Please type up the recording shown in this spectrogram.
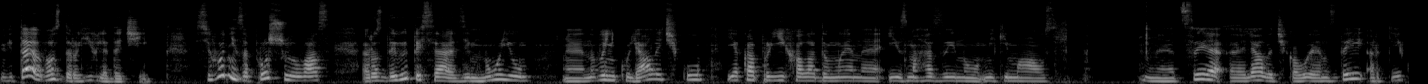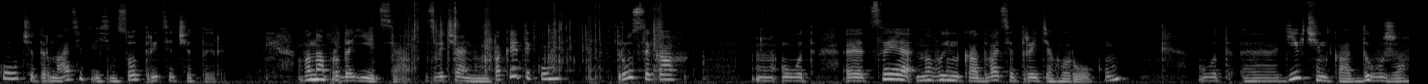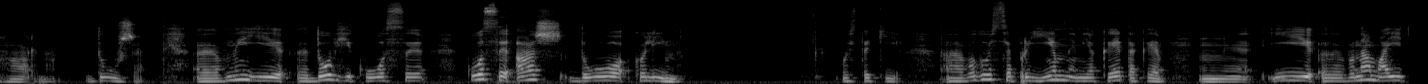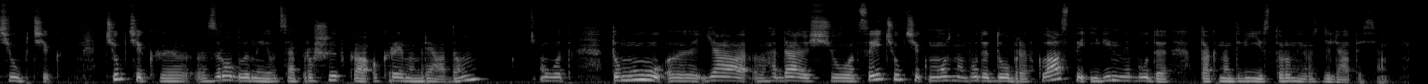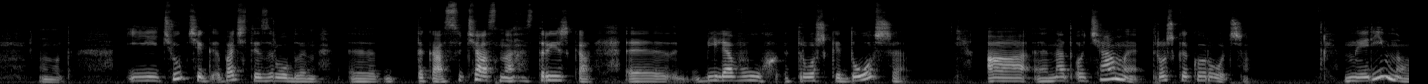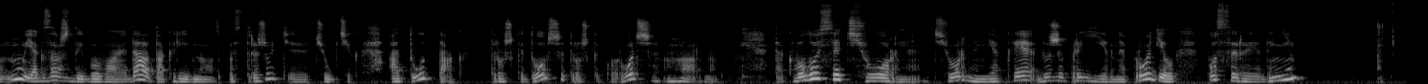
Вітаю вас, дорогі глядачі! Сьогодні запрошую вас роздивитися зі мною е, новеньку лялечку, яка приїхала до мене із магазину Mickey Mouse. Е, Це е, лялечка Wednesday, артикул 14834. Вона продається в звичайному пакетику, в трусиках. От. Це новинка 23-го року. От, дівчинка дуже гарна. Дуже. Е, В неї е, довгі коси, коси аж до колін. Ось такі. Е, Волосся приємне, м'яке таке. І вона має чубчик. Чубчик зроблений, оця прошивка окремим рядом. От. Тому я гадаю, що цей чубчик можна буде добре вкласти, і він не буде так на дві сторони розділятися. От. І чубчик, бачите, зроблен е, така сучасна стрижка е, біля вух трошки довше, а е, над очами трошки коротше. Не рівно, ну, як завжди буває, да, так рівно пострижуть е, чубчик, а тут так, трошки довше, трошки коротше, гарно. Так, волосся чорне, чорне, м'яке, дуже приємне. Проділ посередині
